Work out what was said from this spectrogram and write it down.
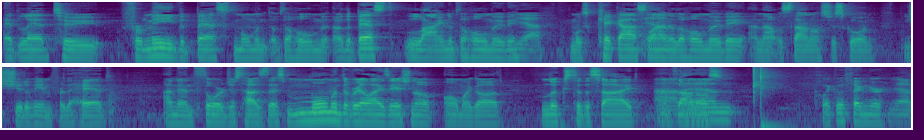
it led to for me the best moment of the whole mo- or the best line of the whole movie Yeah. most kick ass Yeah. line of the whole movie, and that was Thanos just going, You should have aimed for the head. And then Thor just has this moment of realization of, Oh my god, looks to the side, and, And Thanos, then, click the finger. yeah.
